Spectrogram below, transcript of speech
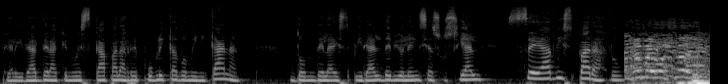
realidad de la que no escapa la República Dominicana donde la espiral de violencia social se ha disparado. ¿Qué me va a hacer?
